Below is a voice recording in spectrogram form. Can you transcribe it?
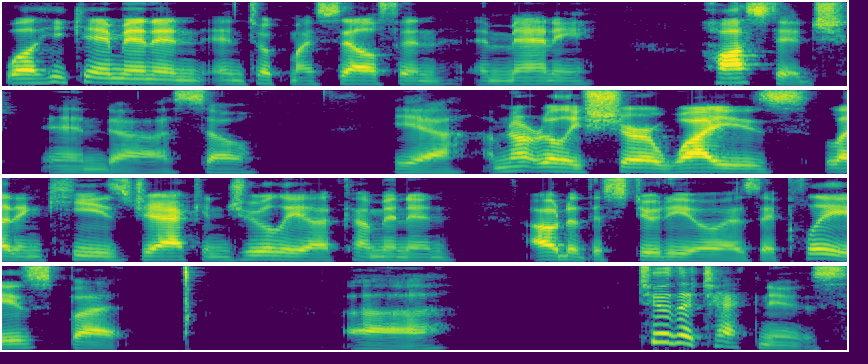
well, he came in and, and took myself and, and Manny hostage. And uh, so, yeah, I'm not really sure why he's letting Keys, Jack, and Julia come in and out of the studio as they please, but uh, to the tech news.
